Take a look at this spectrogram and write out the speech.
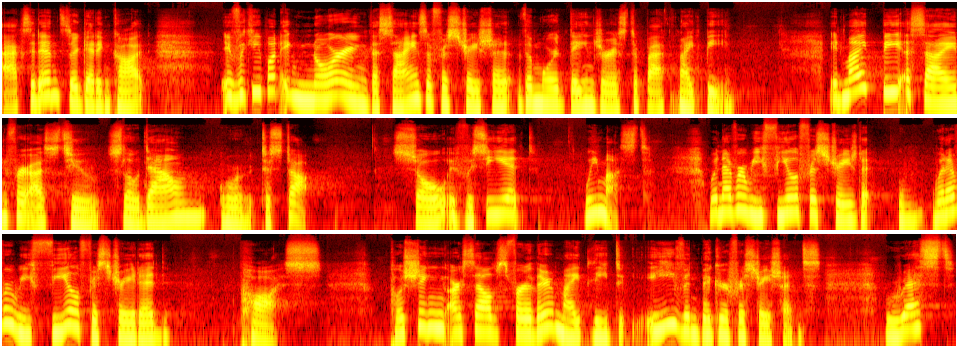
accidents or getting caught. If we keep on ignoring the signs of frustration, the more dangerous the path might be. It might be a sign for us to slow down or to stop. So, if we see it, we must. Whenever we feel frustrated, whenever we feel frustrated, pause. Pushing ourselves further might lead to even bigger frustrations. Rest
